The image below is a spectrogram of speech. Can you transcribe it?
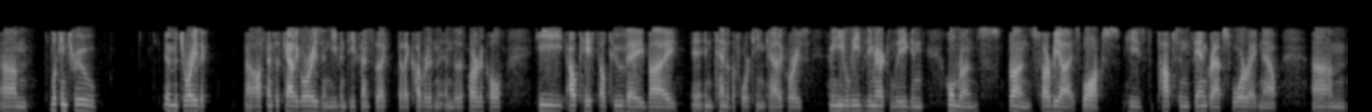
Um, looking through a majority of the uh, offensive categories and even defense that I that I covered in the, in the article, he outpaced Altuve by in 10 of the 14 categories. I mean, he leads the American League in home runs, runs, RBIs, walks. He's the tops in Fangraphs WAR right now. Um,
